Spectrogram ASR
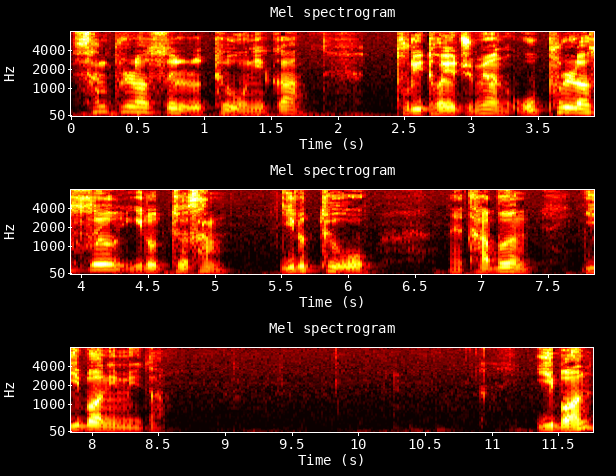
3 플러스 루트 5니까 둘이 더해주면 5 플러스 2루트 3, 2루트 5. 네, 답은 2번입니다. 2번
